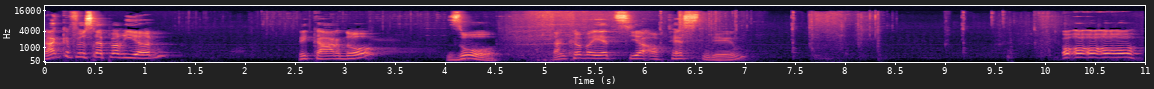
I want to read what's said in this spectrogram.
Danke fürs Reparieren. Ricardo. So, dann können wir jetzt hier auf Testen gehen. Oh, oh, oh, oh, oh.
